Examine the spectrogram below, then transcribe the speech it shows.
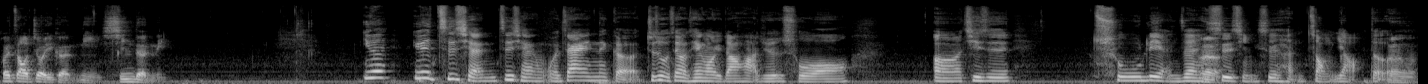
会造就一个你新的你。因为因为之前之前我在那个，就是我之前有听过一段话，就是说，呃，其实。初恋这件事情是很重要的。嗯，嗯。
